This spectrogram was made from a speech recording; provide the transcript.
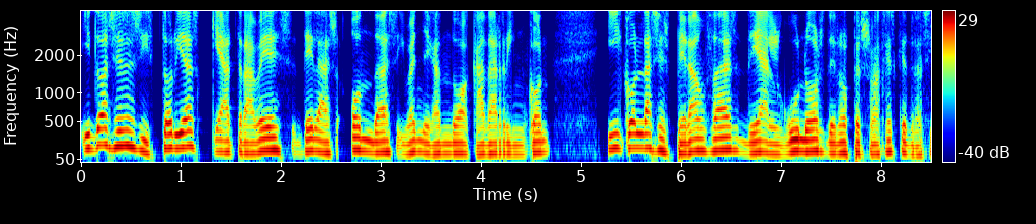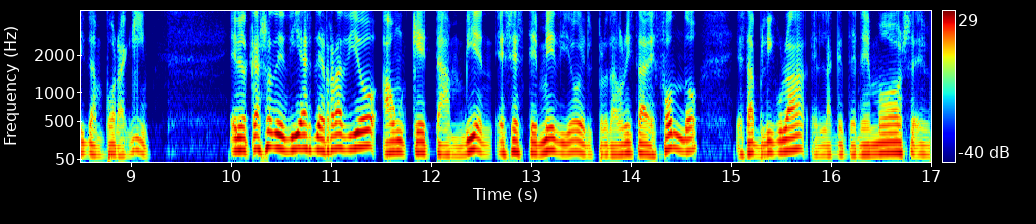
y todas esas historias que a través de las ondas iban llegando a cada rincón y con las esperanzas de algunos de los personajes que transitan por aquí. En el caso de Días de Radio, aunque también es este medio el protagonista de fondo, esta película en la que tenemos eh,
